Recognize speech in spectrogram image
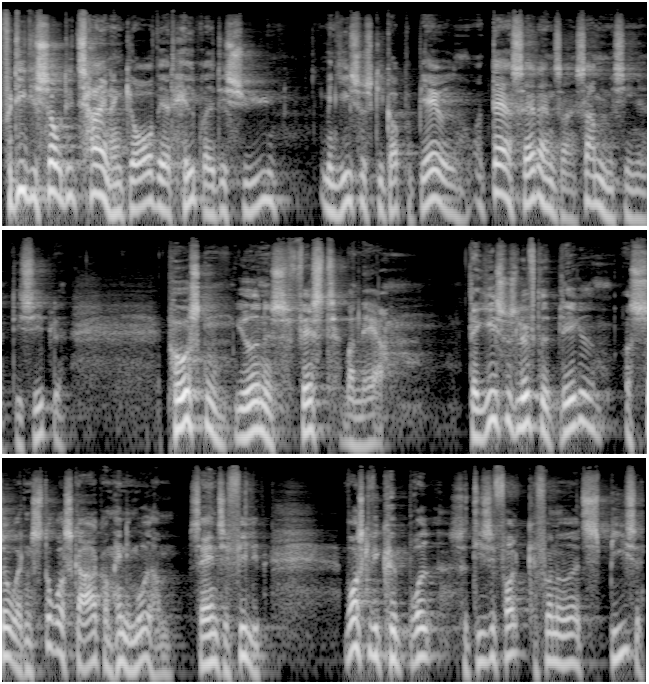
fordi de så det tegn, han gjorde ved at helbrede de syge. Men Jesus gik op på bjerget, og der satte han sig sammen med sine disciple. Påsken, jødernes fest, var nær. Da Jesus løftede blikket og så, at en stor skare kom hen imod ham, sagde han til Filip, hvor skal vi købe brød, så disse folk kan få noget at spise?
